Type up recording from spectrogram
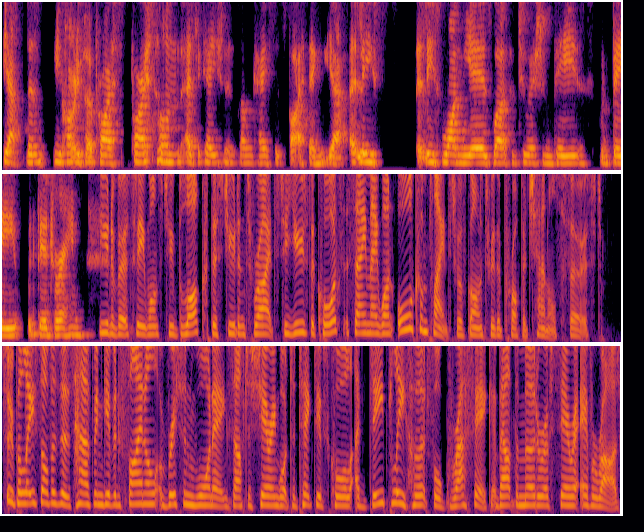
yeah, there's you can't really put a price price on education in some cases, but I think yeah, at least at least one year's worth of tuition fees would be would be a dream. The university wants to block the students' rights to use the courts, saying they want all complaints to have gone through the proper channels first. Two police officers have been given final written warnings after sharing what detectives call a deeply hurtful graphic about the murder of Sarah Everard.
